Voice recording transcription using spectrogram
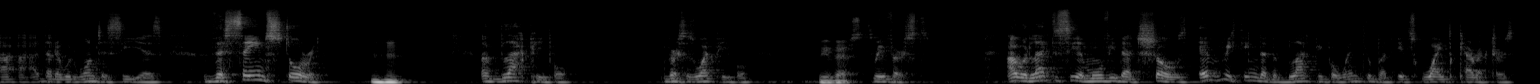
I, I that I would want to see is the same story mm-hmm. of black people versus white people Reversed. reversed. I would like to see a movie that shows everything that the black people went through, but it's white characters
